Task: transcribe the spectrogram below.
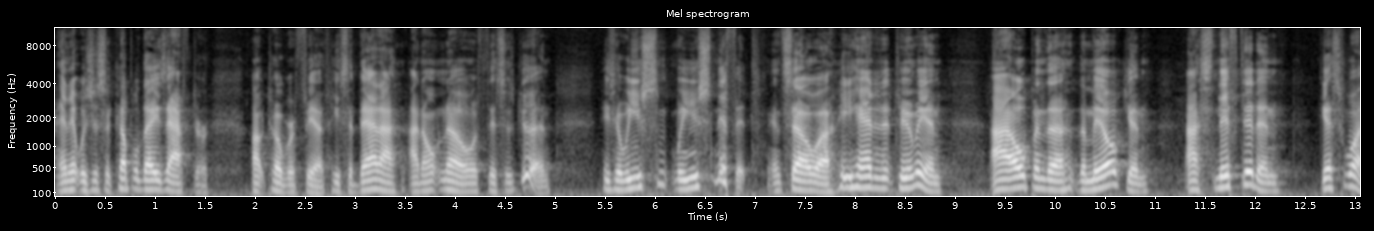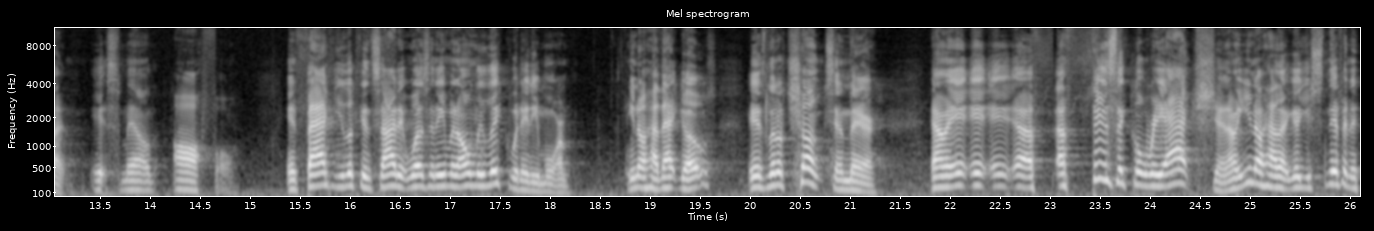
and it was just a couple days after October 5th. He said, Dad, I, I don't know if this is good. He said, Will you, will you sniff it? And so uh, he handed it to me, and I opened the, the milk, and I sniffed it, and guess what? It smelled awful. In fact, you looked inside, it wasn't even only liquid anymore. You know how that goes? There's little chunks in there. I mean, it, it, it, a, physical reaction. I mean, you know how that goes. You sniff it, and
